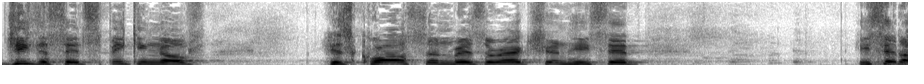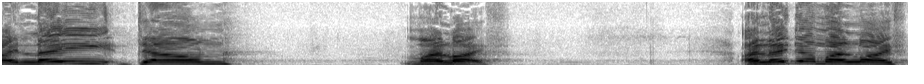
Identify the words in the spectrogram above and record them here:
Jesus said, speaking of his cross and resurrection, he said, he said, I lay down my life. I lay down my life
